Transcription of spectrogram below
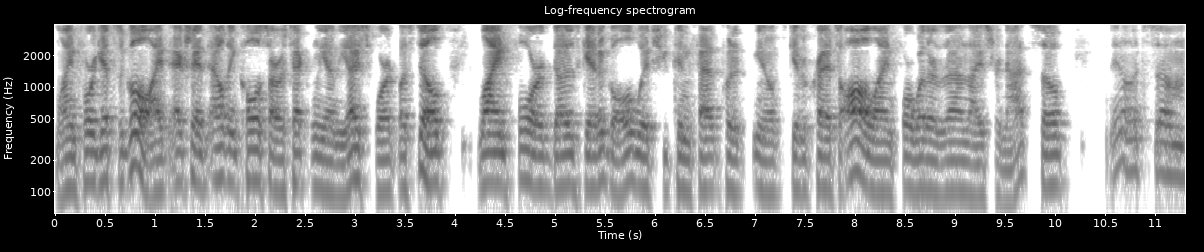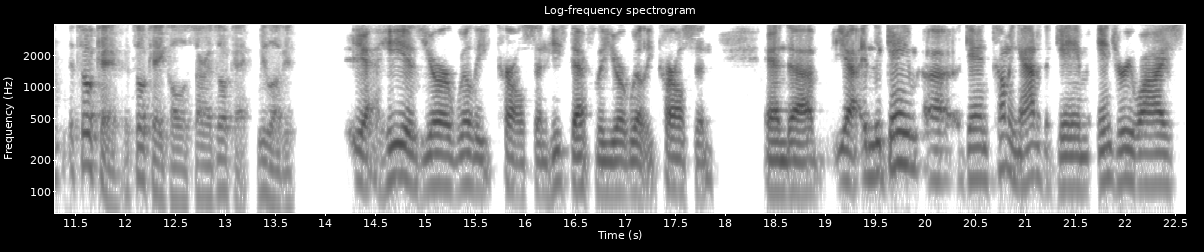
line four gets a goal. I actually, I don't think Kolesar was technically on the ice for it, but still, line four does get a goal, which you can put it, you know, give a credit to all line four, whether they're on the ice or not. So, you know, it's um, it's okay. It's okay, Kolesar. It's okay. We love you. Yeah, he is your Willie Karlsson. He's definitely your Willie Karlsson. And uh, yeah, in the game uh, again, coming out of the game, injury wise,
